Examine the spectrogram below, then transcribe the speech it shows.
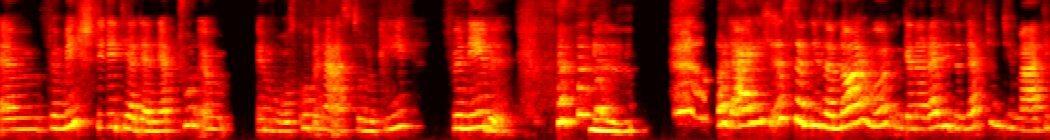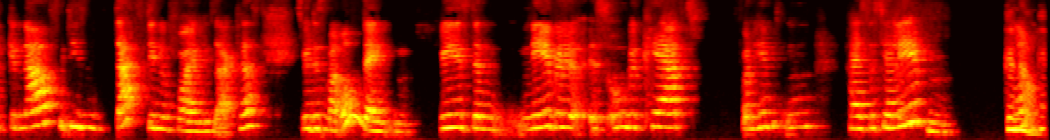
ähm, für mich steht ja der Neptun im, im Horoskop in der Astrologie für Nebel. Mhm. Und eigentlich ist dann dieser Neumond und generell diese Neptun-Thematik genau für diesen Satz, den du vorhin gesagt hast. Ich will das mal umdenken. Wie ist denn Nebel ist umgekehrt von hinten, heißt es ja Leben. Genau. Ne?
